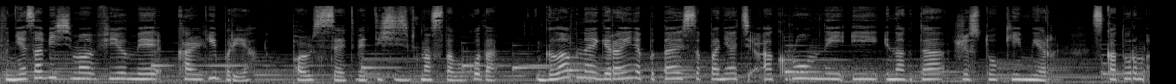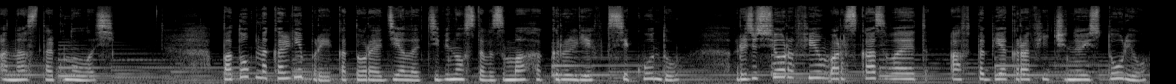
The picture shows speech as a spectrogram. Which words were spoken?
В независимом фильме «Калибри» Польсы 2019 года главная героиня пытается понять огромный и иногда жестокий мир, с которым она столкнулась. Подобно «Калибри», которая делает 90 взмаха крыльев в секунду – Режиссер фильма рассказывает автобиографичную историю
